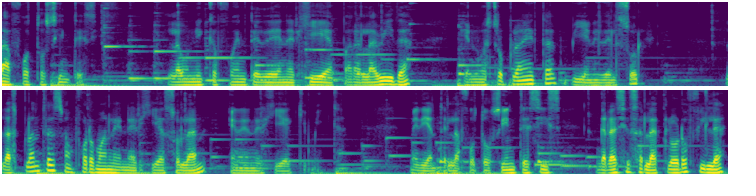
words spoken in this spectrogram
la fotosíntesis. La única fuente de energía para la vida en nuestro planeta viene del Sol. Las plantas transforman la energía solar en energía química. Mediante la fotosíntesis, gracias a la clorofila,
